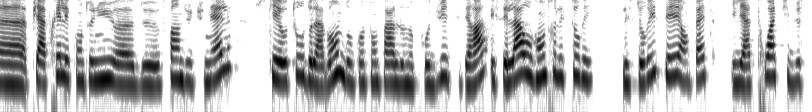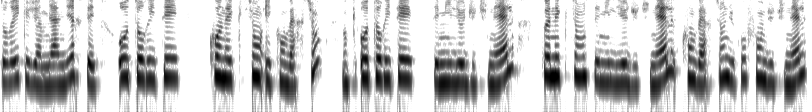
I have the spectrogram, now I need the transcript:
Euh, puis après, les contenus euh, de fin du tunnel, tout ce qui est autour de la vente, donc quand on parle de nos produits, etc. Et c'est là où rentrent les stories. Les stories, c'est en fait, il y a trois types de stories que j'aime bien dire. C'est autorité, connexion et conversion. Donc autorité, c'est milieu du tunnel. Connexion, c'est milieu du tunnel. Conversion, du coup, fond du tunnel.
